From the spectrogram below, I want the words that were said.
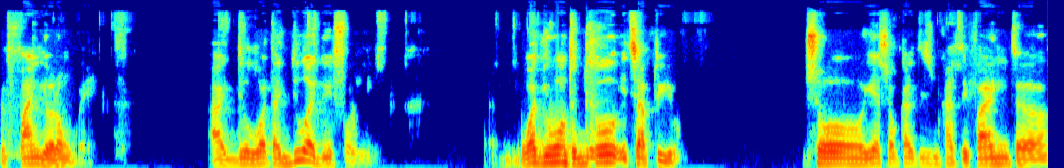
You find your own way. I do what I do, I do it for me. What you want to do, it's up to you. So, yes, occultism has defined uh,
